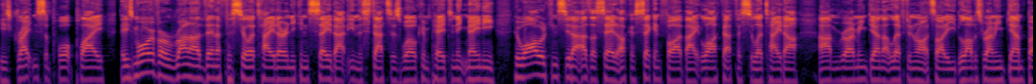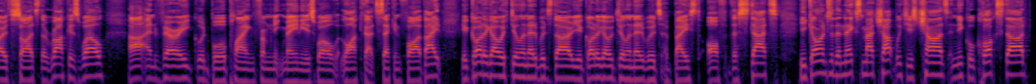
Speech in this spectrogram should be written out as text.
He's great in support play. He's more of a runner than a facilitator, and you can see that in the stats as well compared to Nick Meaney, who I would consider, as I said, said, like a second five eight, like that facilitator, um, roaming down that left and right side. He loves roaming down both sides of the ruck as well, uh, and very good ball playing from Nick Meaney as well, like that second five eight. You got to go with Dylan Edwards though. You got to go with Dylan Edwards based off the stats. You go into the next matchup, which is Charnze Nicoll-Klokstad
